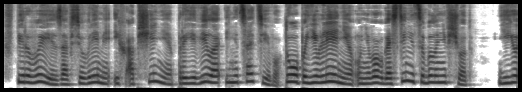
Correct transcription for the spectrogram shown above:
впервые за все время их общения проявила инициативу. То появление у него в гостинице было не в счет. Ее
